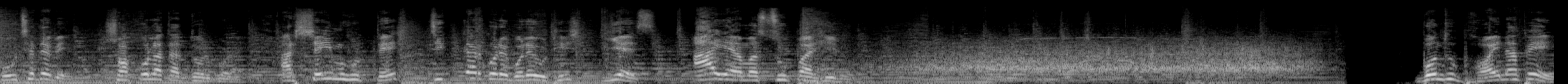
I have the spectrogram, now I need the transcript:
পৌঁছে দেবে সফলতার দোরগোড়ায়। আর সেই মুহূর্তে চিৎকার করে বলে উঠিস yes I am a superhero বন্ধু, ভয় না পেয়ে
